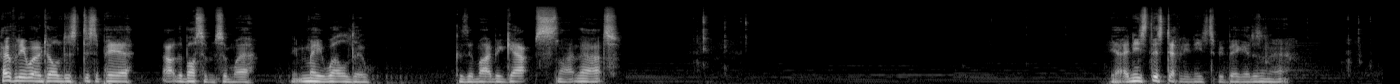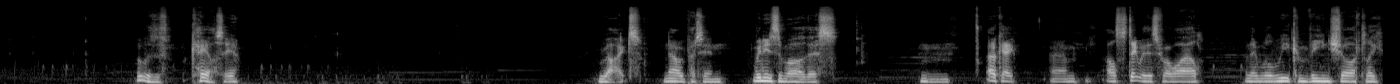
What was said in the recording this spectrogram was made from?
Hopefully it won't all just disappear out the bottom somewhere. It may well do. Because there might be gaps like that. Yeah, it needs. This definitely needs to be bigger, doesn't it? Oh, there's chaos here. Right, now we put in... We need some more of this. Hmm. Okay, um, I'll stick with this for a while, and then we'll reconvene shortly,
